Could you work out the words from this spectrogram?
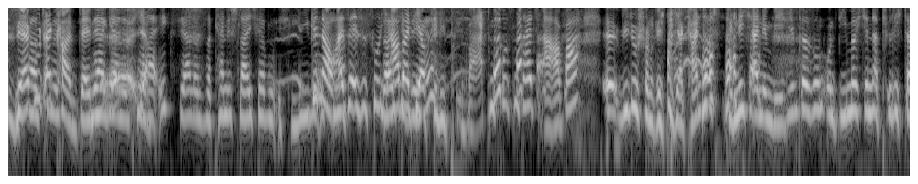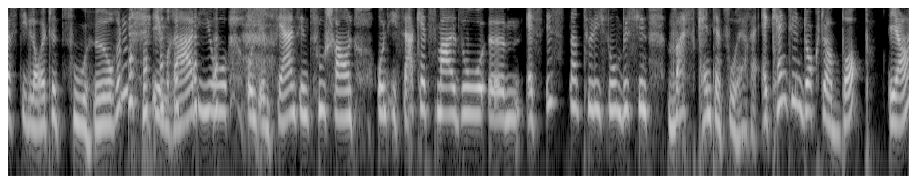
Sehr gut erkannt. Denn, sehr gerne Terra äh, X, ja, das ist keine Schleichwerbung. Ich liebe Genau, es also es ist so, ich arbeite Dinge. ja für die Privaten größtenteils, aber äh, wie du schon richtig erkannt hast, bin ich eine Medienperson und die möchte natürlich, dass die Leute zuhören, im Radio und im Fernsehen zuschauen. Und ich sag jetzt mal so, ähm, es ist natürlich so ein bisschen, was kennt der Zuhörer? Er kennt den Dr. Bob. Ja,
